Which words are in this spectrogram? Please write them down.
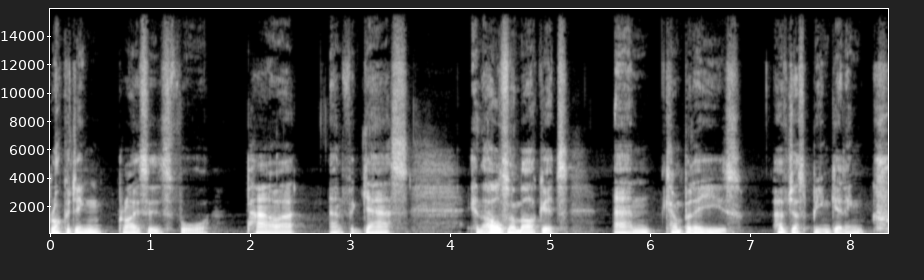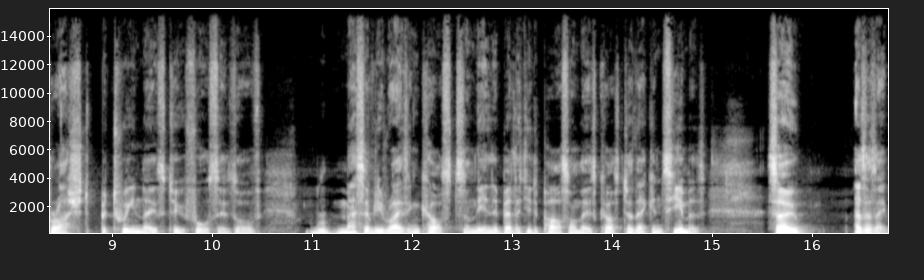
rocketing prices for power and for gas in the wholesale markets, and companies have just been getting crushed between those two forces of massively rising costs and the inability to pass on those costs to their consumers. So, as I say,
